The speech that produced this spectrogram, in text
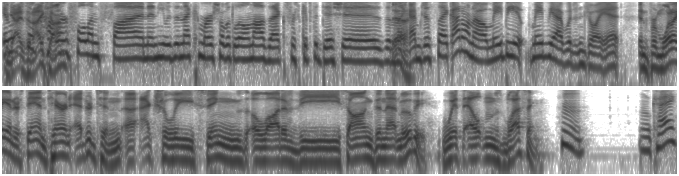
The It looks so an colorful and fun, and he was in that commercial with Lil Nas X for "Skip the Dishes," and Yeah. like I'm just like I don't know, maybe it, maybe I would enjoy it. And from what I understand, Taron Egerton uh, actually sings a lot of the songs in that movie with Elton's blessing. Hmm. Okay,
